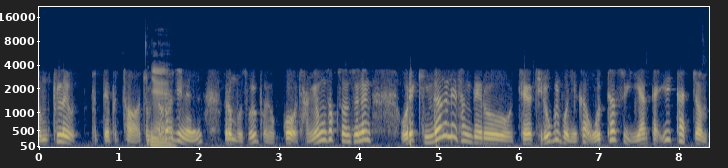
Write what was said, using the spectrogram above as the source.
전 플레이오프 때부터 좀 예. 떨어지는 예. 그런 모습을 보였고 장영석 선수는 올해 김강은을 상대로 제가 기록을 보니까 5타수 2안타 1타점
